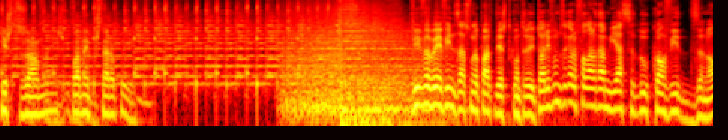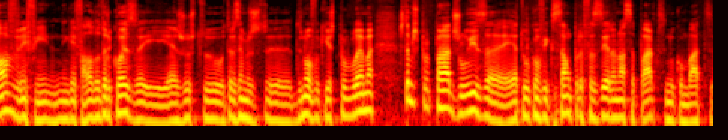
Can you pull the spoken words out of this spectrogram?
que estes homens podem prestar ao país. Viva, bem-vindos à segunda parte deste contraditório. Vamos agora falar da ameaça do Covid-19. Enfim, ninguém fala de outra coisa e é justo trazermos de, de novo aqui este problema. Estamos preparados, Luísa, é a tua convicção para fazer a nossa parte no combate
